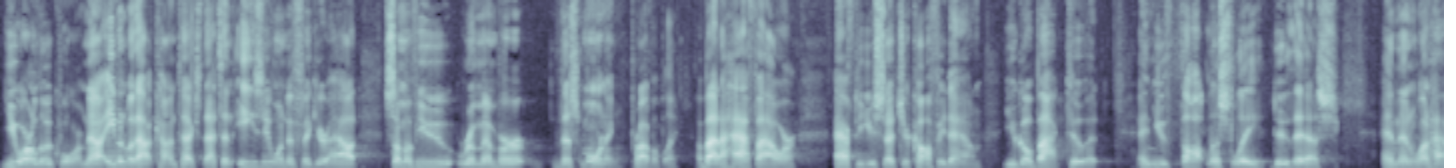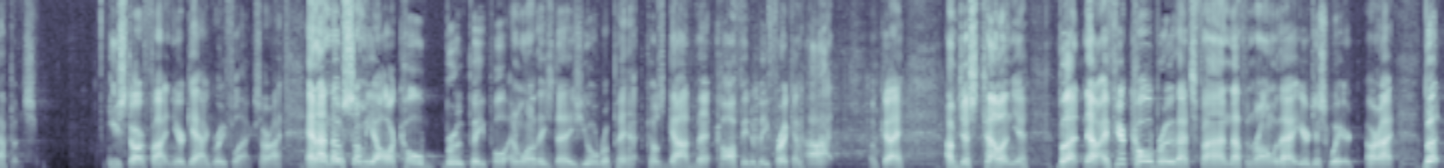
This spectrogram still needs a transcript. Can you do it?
you are lukewarm. Now, even without context, that's an easy one to figure out. Some of you remember this morning, probably, about a half hour after you set your coffee down, you go back to it and you thoughtlessly do this, and then what happens? You start fighting your gag reflex, all right? And I know some of y'all are cold brew people, and one of these days you'll repent because God meant coffee to be freaking hot, okay? I'm just telling you. But now, if you're cold brew, that's fine. Nothing wrong with that. You're just weird, all right? But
